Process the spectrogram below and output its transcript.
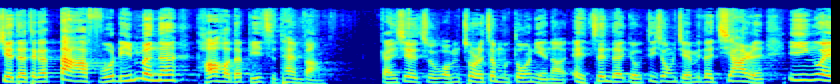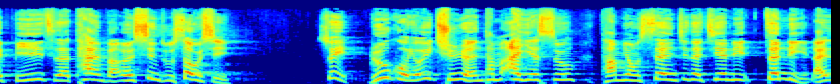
借着这个大福临门呢，好好的彼此探访。感谢主，我们做了这么多年了，哎，真的有弟兄姐妹的家人，因为彼此的探访而信主受洗。所以，如果有一群人，他们爱耶稣。他们用圣经的建立真理来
